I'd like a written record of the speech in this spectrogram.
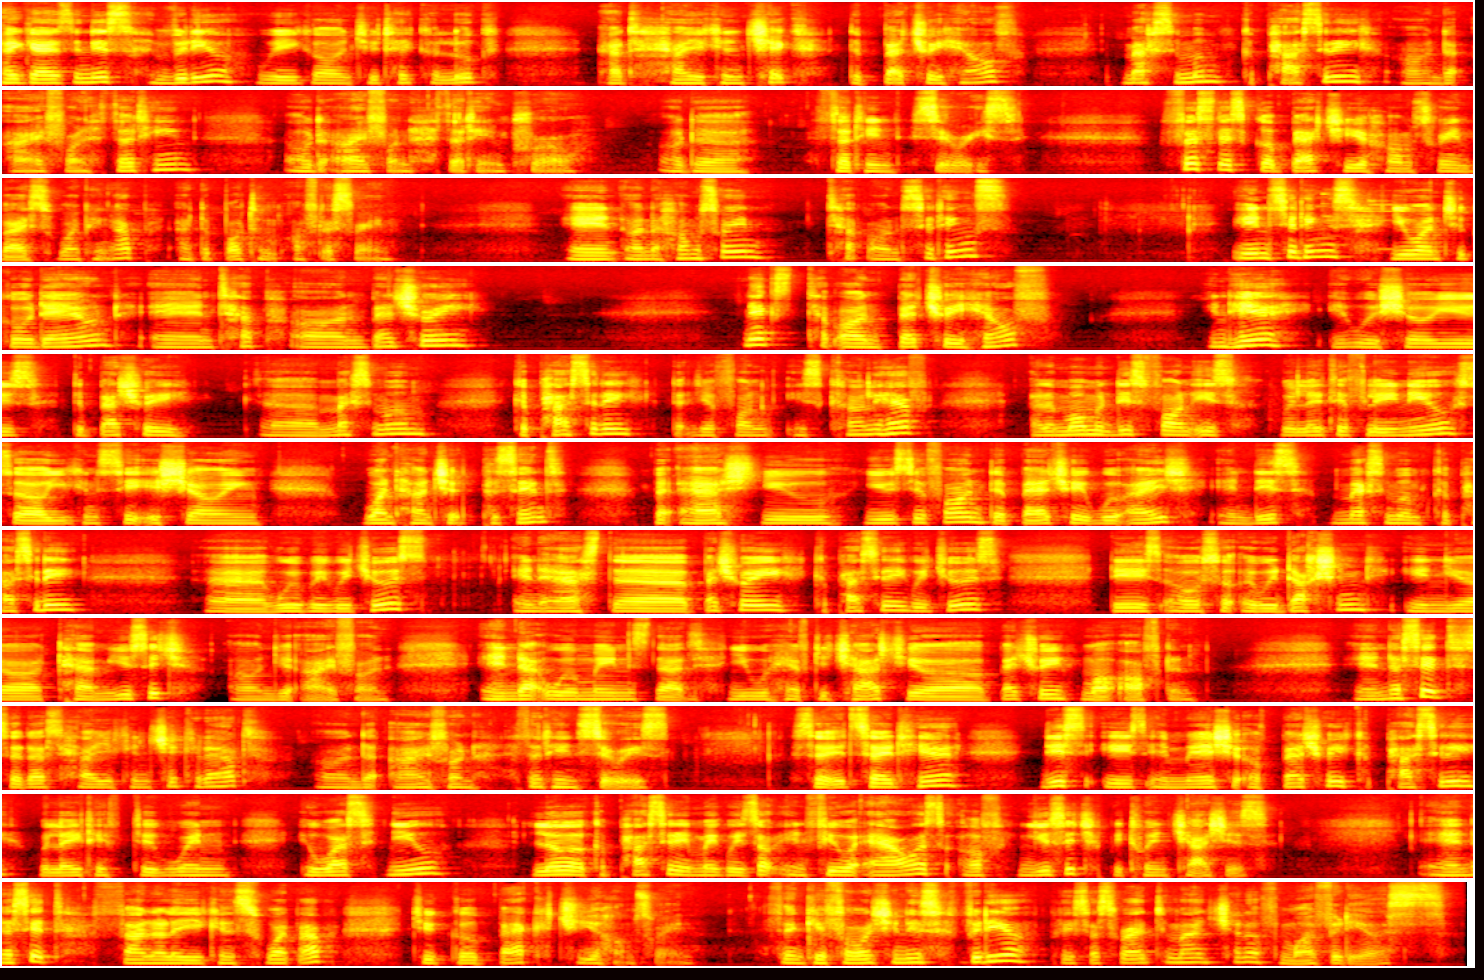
Hey guys, in this video, we're going to take a look at how you can check the battery health maximum capacity on the iPhone 13 or the iPhone 13 Pro or the 13 series. First, let's go back to your home screen by swiping up at the bottom of the screen. And on the home screen, tap on settings. In settings, you want to go down and tap on battery. Next, tap on battery health in here, it will show you the battery uh, maximum capacity that your phone is currently have. At the moment, this phone is relatively new, so you can see it's showing 100%. But as you use your phone, the battery will age and this maximum capacity uh, will be reduced. And as the battery capacity reduces, there is also a reduction in your time usage on your iPhone. And that will mean that you will have to charge your battery more often. And that's it. So that's how you can check it out on the iPhone 13 series. So it said here, this is a measure of battery capacity relative to when it was new. Lower capacity may result in fewer hours of usage between charges. And that's it. Finally, you can swipe up to go back to your home screen. Thank you for watching this video. Please subscribe to my channel for more videos.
